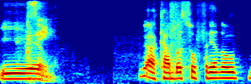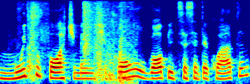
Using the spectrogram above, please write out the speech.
e Sim. acaba sofrendo muito fortemente com o golpe de 64.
